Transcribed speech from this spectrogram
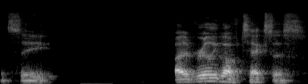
let's see. I really love Texas.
